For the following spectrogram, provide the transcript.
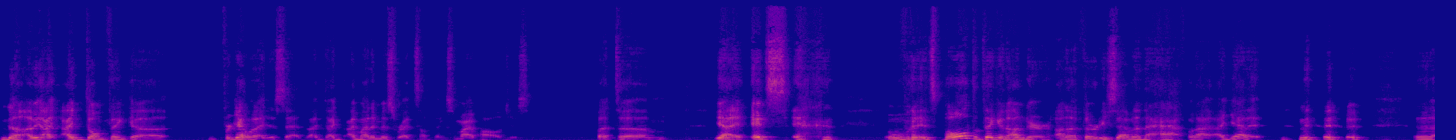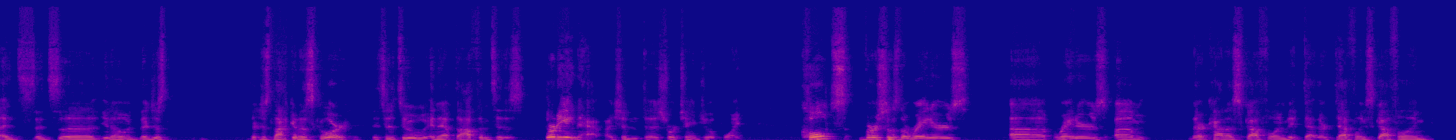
No, I mean, I, I don't think, uh, forget what I just said. I, I, I might have misread something. So my apologies. But um, yeah, it's, it's bold to take an under on a 37 and a half, but I, I get it. it's, it's, uh, you know, they're just, they're just not going to score. It's a two inept offenses 38 and a half. I shouldn't uh, shortchange you a point. Colts versus the Raiders. Uh, Raiders, um, they're kind of scuffling. They de- they're definitely scuffling.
